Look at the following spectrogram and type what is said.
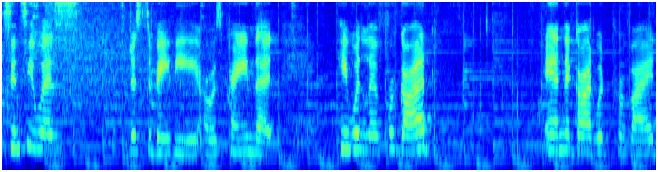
since he was just a baby, I was praying that he would live for God and that God would provide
